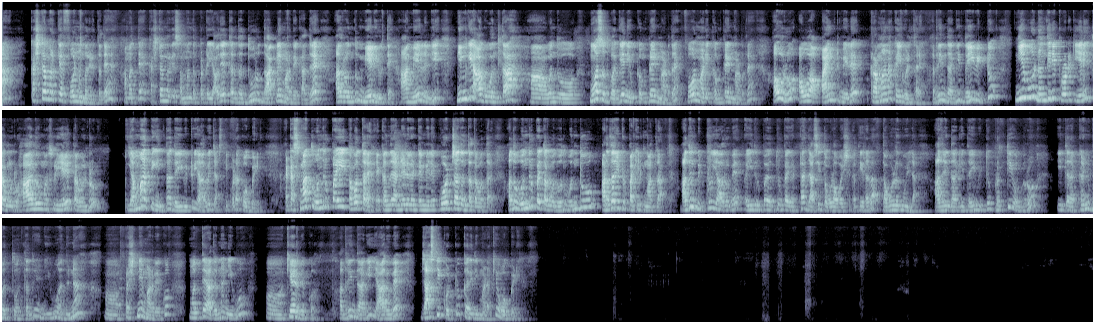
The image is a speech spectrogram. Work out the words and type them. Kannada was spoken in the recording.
ಕಸ್ಟಮರ್ ಕೇರ್ ಫೋನ್ ನಂಬರ್ ಇರ್ತದೆ. ಮತ್ತು ಕಸ್ಟಮರ್ಗೆ ಸಂಬಂಧಪಟ್ಟ ಯಾವುದೇ ಥರದ ದೂರು ದಾಖಲೆ ಮಾಡಬೇಕಾದ್ರೆ ಅದರ ಒಂದು ಮೇಲ್ ಇರುತ್ತೆ. ಆ ಮೇಲಲ್ಲಿ ನಿಮಗೆ ಆಗುವಂಥ ಒಂದು ಮೋಸದ ಬಗ್ಗೆ ನೀವು ಕಂಪ್ಲೇಂಟ್ ಮಾಡಿದ್ರೆ ಫೋನ್ ಮಾಡಿ ಕಂಪ್ಲೇಂಟ್ ಮಾಡಿದ್ರೆ ಅವರು ಅವು ಆ ಪಾಯಿಂಟ್ ಮೇಲೆ ಕ್ರಮನ ಕೈಗೊಳ್ತಾರೆ. ಅದರಿಂದಾಗಿ ದಯವಿಟ್ಟು ನೀವು ನಂದಿನಿ ಪ್ರಾಡಕ್ಟ್ ಏನೇ ತಗೊಂಡ್ರು, ಹಾಲು, ಮೊಸರು ಏನೇ ತಗೊಂಡ್ರು ಎಂ ಆರ್ ಪಿಗಿಂತ ದಯವಿಟ್ಟು ಯಾರೂ ಜಾಸ್ತಿ ಕೊಡಕ್ಕೆ ಹೋಗಬೇಡಿ. ಅಕಸ್ಮಾತ್ ಒಂದು ರೂಪಾಯಿ ತಗೋತಾರೆ, ಯಾಕಂದರೆ ಹನ್ನೆರಡು ಗಂಟೆ ಮೇಲೆ ಕೋಡ್ ಚಾರ್ಜ್ ಅಂತ ತಗೋತಾರೆ. ಅದು ಒಂದು ರೂಪಾಯಿ ತಗೋದು, ಅದು ಒಂದು ಅರ್ಧ ಲೀಟ್ರ್ ಪ್ಯಾಕೆಟ್ ಮಾತ್ರ. ಅದನ್ನು ಬಿಟ್ಟು ಯಾರೂ ಐದು ರೂಪಾಯಿ, ಹತ್ತು ರೂಪಾಯಿ ಗಂಟ ಜಾಸ್ತಿ ತಗೊಳ್ಳೋ ಅವಶ್ಯಕತೆ ಇರಲ್ಲ, ತಗೊಳ್ಳಂಗೂ ಇಲ್ಲ. ಅದರಿಂದಾಗಿ ದಯವಿಟ್ಟು ಪ್ರತಿಯೊಬ್ಬರು ಈ ಥರ ಕಂಡು ಬಂತು ಅಂತಂದರೆ ನೀವು ಅದನ್ನು ಪ್ರಶ್ನೆ ಮಾಡಬೇಕು, ಮತ್ತು ಅದನ್ನು ನೀವು ಕೇಳಬೇಕು. ಅದರಿಂದಾಗಿ ಯಾರೂ ಜಾಸ್ತಿ ಕೊಟ್ಟು ಖರೀದಿ ಮಾಡೋಕ್ಕೆ ಹೋಗಬೇಡಿ.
